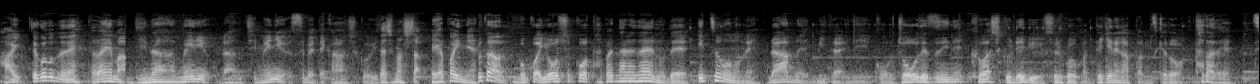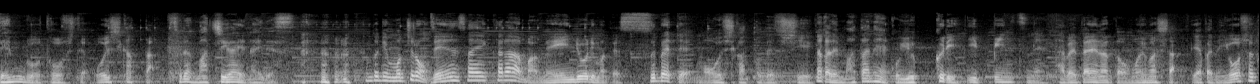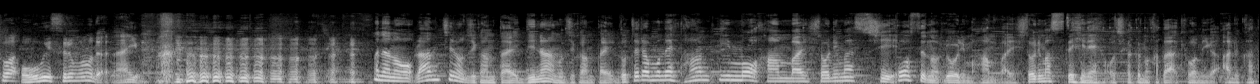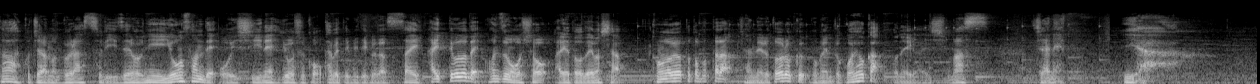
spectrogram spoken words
はい。ということでね、ただいま、ディナーメニュー、ランチメニュー、すべて完食いたしました。やっぱりね、普段僕は洋食を食べ慣れないので、いつものね、ラーメンみたいに、こう、饒舌にね、詳しくレビューすることができなかったんですけど、ただね、全部を通して美味しかった。それは間違いないです。本当にもちろん、前菜から、まあ、メイン料理まで全て、まあ、美味しかったですし、なんかね、またね、こう、ゆっくり一品ずつね、食べたいなと思いました。やっぱね、洋食は大食いするものではないよ。まあね、あの、ランチの時間帯、ディナーの時間帯、どちらもね、単品も販売しておりますし、コースでの料理も販売しております。ぜひね、お近くの方、興味がある方は、こちらのブラッスリー0243で美味しいね、洋食を食べてみてください。はい、ということで、本日もご視聴ありがとうございました。この動画良かったと思ったら、チャンネル登録、コメント、高評価、お願いします。じゃあね。いやー、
